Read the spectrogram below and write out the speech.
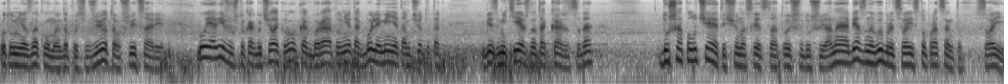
вот у меня знакомая, допустим, живет там в Швейцарии. Ну, я вижу, что как бы человек, ну, как бы рад, у нее так более-менее там что-то так безмятежно так кажется, да душа получает еще наследство от высшей души. Она обязана выбрать свои сто процентов, свои.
